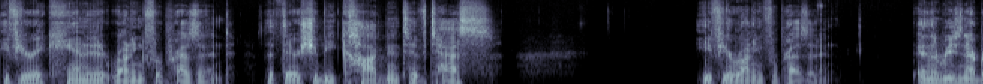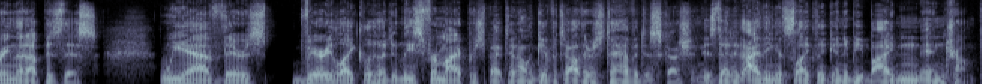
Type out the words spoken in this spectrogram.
if you're a candidate running for president that there should be cognitive tests if you're running for president? And the reason I bring that up is this. We have there's very likelihood, at least from my perspective, and I'll give it to others to have a discussion, is that it, I think it's likely going to be Biden and Trump.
